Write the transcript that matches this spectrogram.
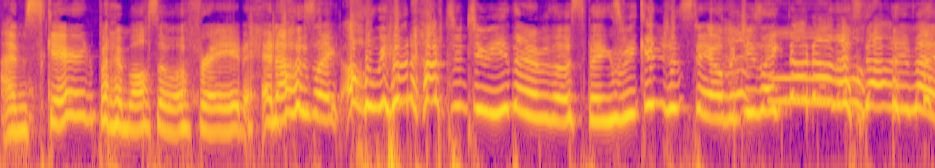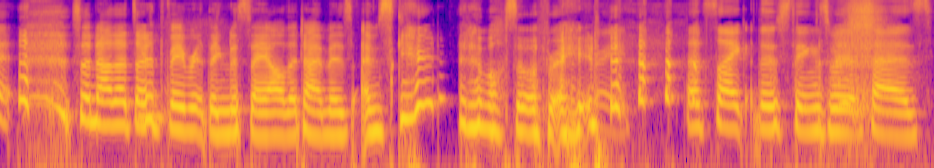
I'm scared but I'm also afraid. And I was like, "Oh, we don't have to do either of those things. We can just stay home." And she's like, "No, no, that's not what I meant." So now that's our favorite thing to say all the time is I'm scared and I'm also afraid. Right. That's like those things where it says,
